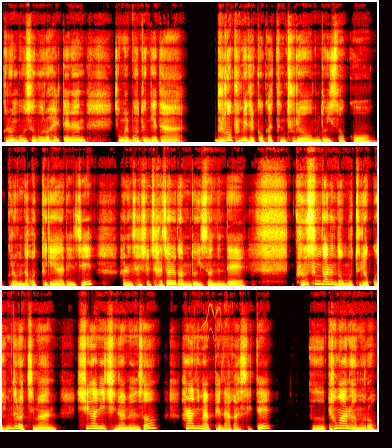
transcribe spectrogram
그런 모습으로 할 때는 정말 모든 게 다 물거품이 될 것 같은 두려움도 있었고 그러면 나 어떻게 해야 되지? 하는 사실 좌절감도 있었는데 그 순간은 너무 두렵고 힘들었지만 시간이 지나면서 하나님 앞에 나갔을 때 그 평안함으로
